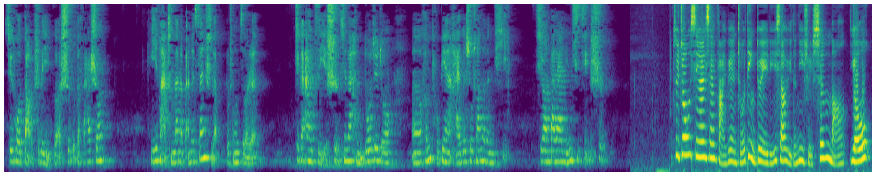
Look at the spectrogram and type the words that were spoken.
最后导致了一个事故的发生。依法承担了百分之三十的补充责任，这个案子也是现在很多这种嗯很普遍孩子受伤的问题，希望大家引起警示。最终，新安县法院酌定对李小雨的溺水身亡由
